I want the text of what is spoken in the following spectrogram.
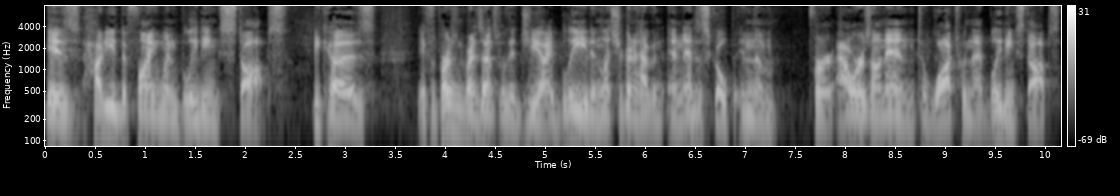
is how do you define when bleeding stops? Because if a person presents with a GI bleed, unless you're going to have an endoscope in them for hours on end to watch when that bleeding stops,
